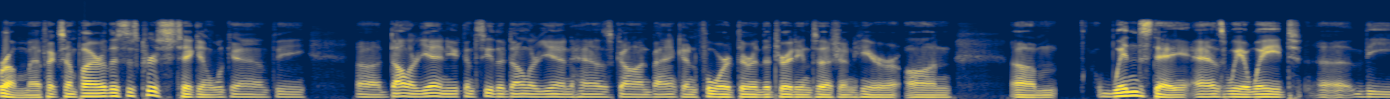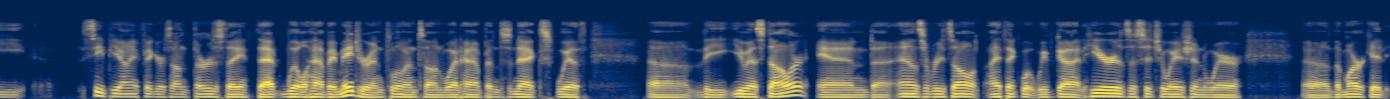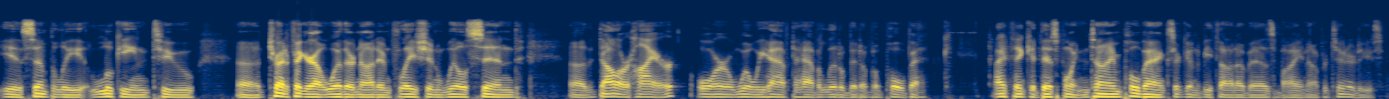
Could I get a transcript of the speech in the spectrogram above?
From FX Empire, this is Chris taking a look at the uh, dollar yen. You can see the dollar yen has gone back and forth during the trading session here on um, Wednesday as we await uh, the CPI figures on Thursday that will have a major influence on what happens next with uh, the US dollar. And uh, as a result, I think what we've got here is a situation where uh, the market is simply looking to uh, try to figure out whether or not inflation will send uh, the dollar higher or will we have to have a little bit of a pullback. I think at this point in time, pullbacks are going to be thought of as buying opportunities.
